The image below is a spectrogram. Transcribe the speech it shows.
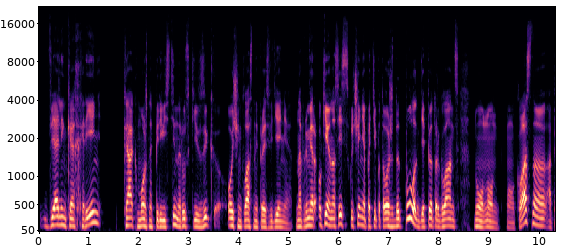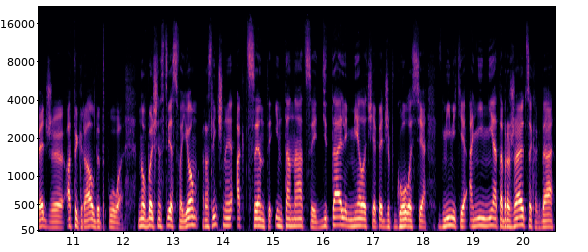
вяленькая хрень, как можно перевести на русский язык очень классные произведения. Например, окей, у нас есть исключение по типу того же Дэдпула, где Петр Гланц, ну, он, он, он классно, опять же, отыграл Дэдпула. Но в большинстве своем различные акценты, интонации, детали, мелочи, опять же, в голосе, в мимике, они не отображаются, когда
